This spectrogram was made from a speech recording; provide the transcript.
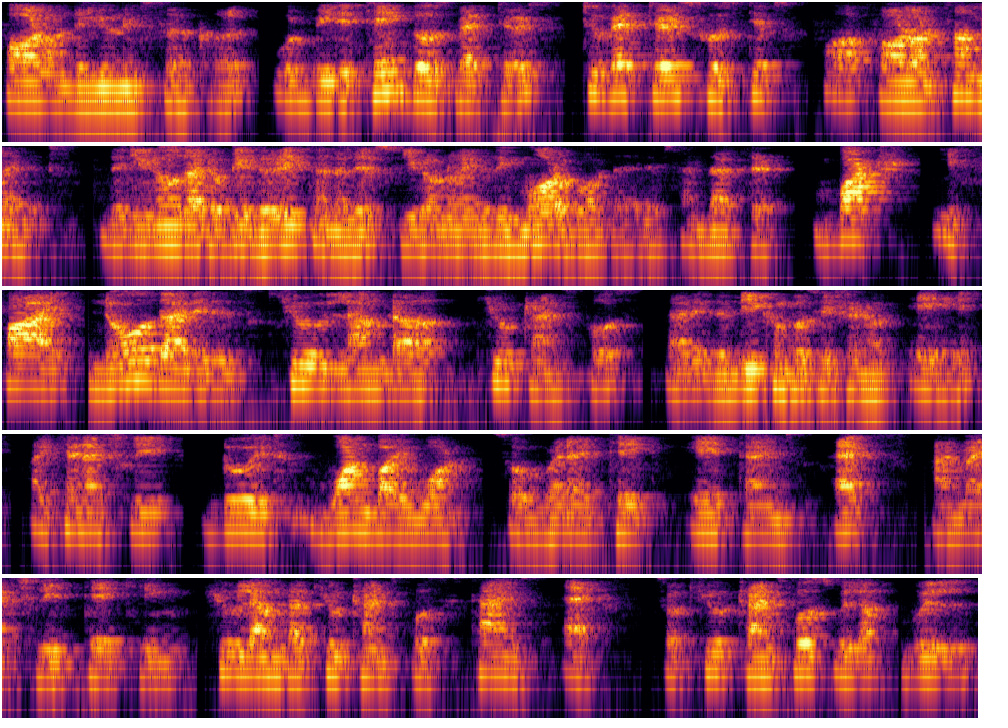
fall on the unit circle would be to take those vectors to vectors whose tips fall, fall on some ellipse. Then you know that, okay, there is an ellipse. You don't know anything more about the ellipse and that's it. But if I know that it is Q lambda Q transpose, that is a decomposition of A, I can actually do it one by one. So when I take A times X, I'm actually taking Q lambda Q transpose times X. So Q transpose will, will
